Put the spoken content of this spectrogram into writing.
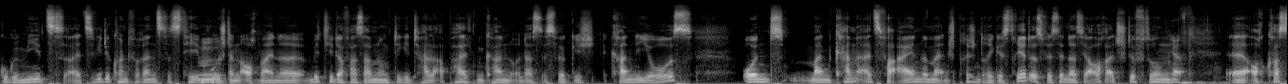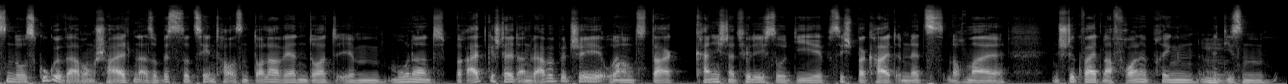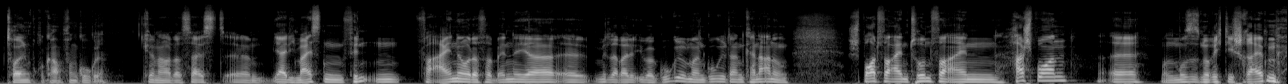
Google Meets als Videokonferenzsystem, mhm. wo ich dann auch meine Mitgliederversammlung digital abhalten kann. Und das ist wirklich grandios. Und man kann als Verein, wenn man entsprechend registriert ist, wir sind das ja auch als Stiftung, ja. äh, auch kostenlos Google-Werbung schalten. Also bis zu 10.000 Dollar werden dort im Monat bereitgestellt an Werbebudget. Wow. Und da kann ich natürlich so die Sichtbarkeit im Netz nochmal ein Stück weit nach vorne bringen mhm. mit diesem tollen Programm von Google. Genau, das heißt, ähm, ja, die meisten finden Vereine oder Verbände ja äh, mittlerweile über Google. Man googelt dann, keine Ahnung, Sportverein, Turnverein, Haschborn äh, man muss es nur richtig schreiben.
